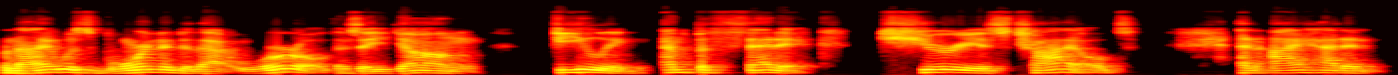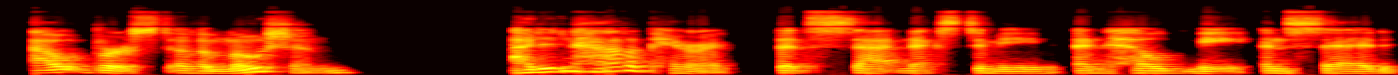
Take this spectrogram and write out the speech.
when I was born into that world as a young, feeling, empathetic, curious child, and I had an outburst of emotion, I didn't have a parent that sat next to me and held me and said,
